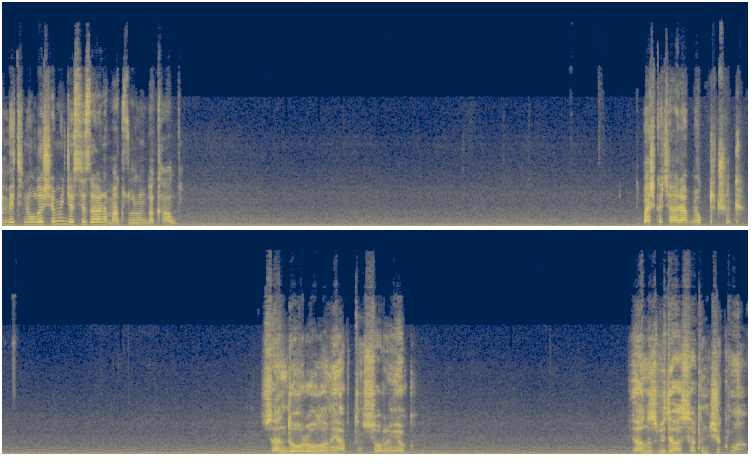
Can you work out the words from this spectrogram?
Ben Metin'e ulaşamayınca sizi aramak zorunda kaldım. Başka çarem yoktu çünkü. Sen doğru olanı yaptın. Sorun yok. Yalnız bir daha sakın çıkma.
